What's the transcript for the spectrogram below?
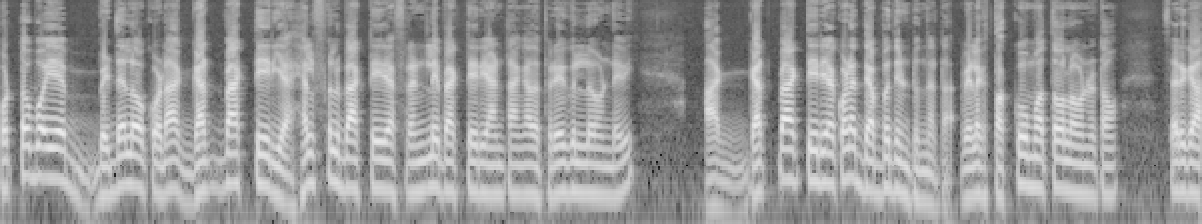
పుట్టబోయే బిడ్డలో కూడా gut bacteria helpful bacteria friendly bacteria అంటాం కదా ప్రేగుల్లో ఉండేవి. ఆ గట్ బ్యాక్టీరియా కూడా దెబ్బతింటుందట. వీళ్ళకి తక్కువ మొత్తంలో ఉండటం సరిగా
